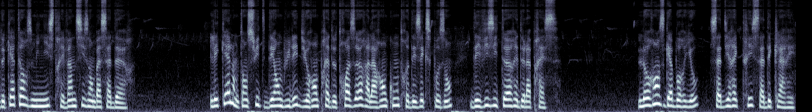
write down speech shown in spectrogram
de 14 ministres et 26 ambassadeurs. Lesquels ont ensuite déambulé durant près de 3 heures à la rencontre des exposants, des visiteurs et de la presse. Laurence Gaborio, sa directrice, a déclaré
